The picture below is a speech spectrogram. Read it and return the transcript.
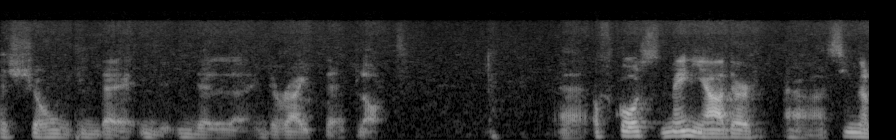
as shown in the in the in the, in the right plot. of course, many other signal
